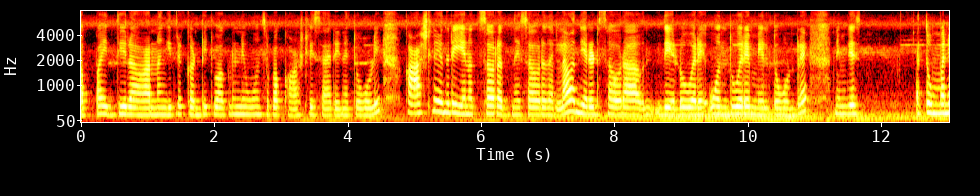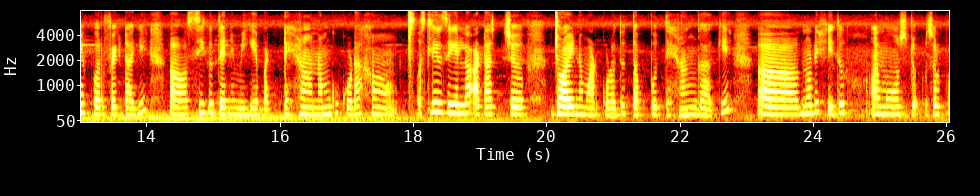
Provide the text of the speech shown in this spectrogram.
ದಪ್ಪ ಇದ್ದೀರಾ ಅನ್ನಂಗಿದ್ರೆ ಖಂಡಿತವಾಗ್ಲೂ ನೀವು ಒಂದು ಸ್ವಲ್ಪ ಕಾಸ್ಟ್ಲಿ ಸ್ಯಾರಿನೇ ತೊಗೊಳ್ಳಿ. ಕಾಸ್ಟ್ಲಿ ಅಂದರೆ ಏನು, ಹತ್ತು ಸಾವಿರ, ಹದಿನೈದು ಸಾವಿರದಲ್ಲ, ಒಂದು ಎರಡು ಸಾವಿರ, ಒಂದು ಎರಡೂವರೆ, ಒಂದೂವರೆ ಮೇಲೆ ತೊಗೊಂಡ್ರೆ ನಿಮಗೆ ತುಂಬಾ ಪರ್ಫೆಕ್ಟಾಗಿ ಸಿಗುತ್ತೆ ನಿಮಗೆ ಬಟ್ಟೆ. ನಮಗೂ ಕೂಡ ಸ್ಲೀವ್ಸಿಗೆಲ್ಲ ಅಟ್ಯಾಚ್ ಜಾಯಿನ್ ಮಾಡ್ಕೊಳ್ಳೋದು ತಪ್ಪುತ್ತೆ. ಹಾಗಾಗಿ ನೋಡಿ ಇದು ಆಲ್ಮೋಸ್ಟ್ ಸ್ವಲ್ಪ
